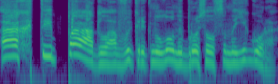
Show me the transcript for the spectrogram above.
«Ах ты, падла!» — выкрикнул он и бросился на Егора.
